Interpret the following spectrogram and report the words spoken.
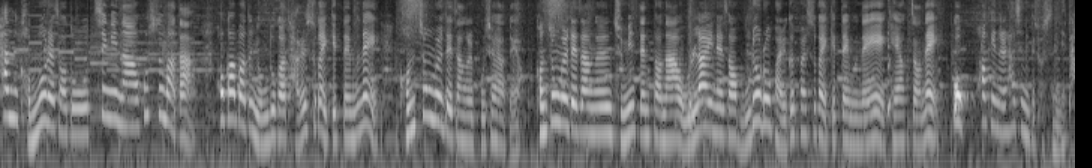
한 건물에서도 층이나 호수마다 허가받은 용도가 다를 수가 있기 때문에 건축물 대장을 보셔야 돼요. 건축물 대장은 주민센터나 온라인에서 무료로 발급할 수가 있기 때문에 계약 전에 꼭 확인을 하시는 게 좋습니다.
